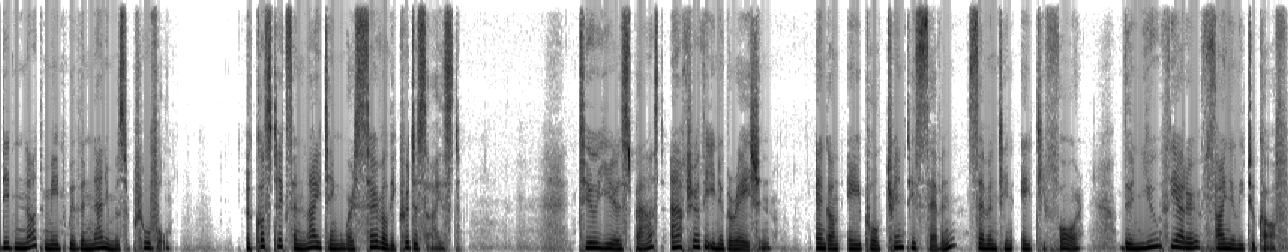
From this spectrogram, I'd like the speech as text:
did not meet with unanimous approval. Acoustics and lighting were severely criticized. Two years passed after the inauguration, and on April 27, 1784, the new theater finally took off.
